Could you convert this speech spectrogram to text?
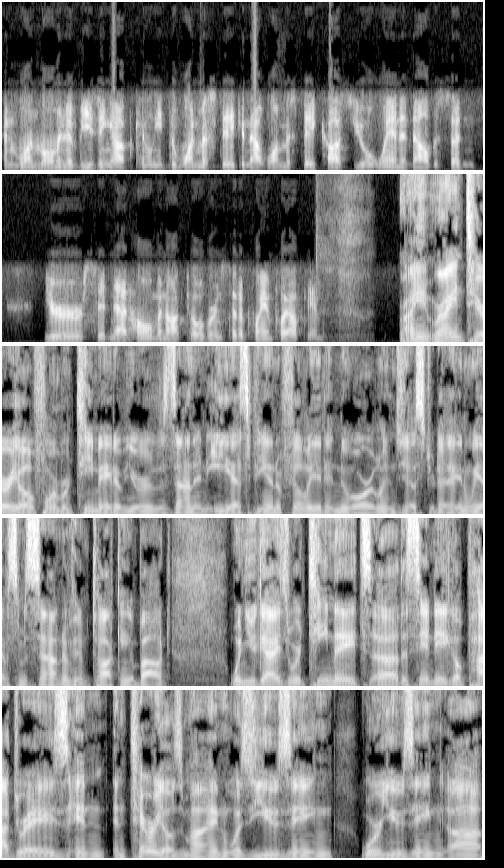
and one moment of easing up can lead to one mistake, and that one mistake costs you a win, and now all of a sudden you're sitting at home in October instead of playing playoff games. Ryan Ryan Theriot, former teammate of yours, was on an ESPN affiliate in New Orleans yesterday, and we have some sound of him talking about when you guys were teammates. Uh, the San Diego Padres, in in Theriot's mind, was using were using uh,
